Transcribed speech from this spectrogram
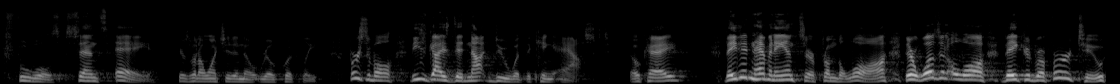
fools. Sense A. Here's what I want you to note real quickly. First of all, these guys did not do what the king asked okay? They didn't have an answer from the law. There wasn't a law they could refer to.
